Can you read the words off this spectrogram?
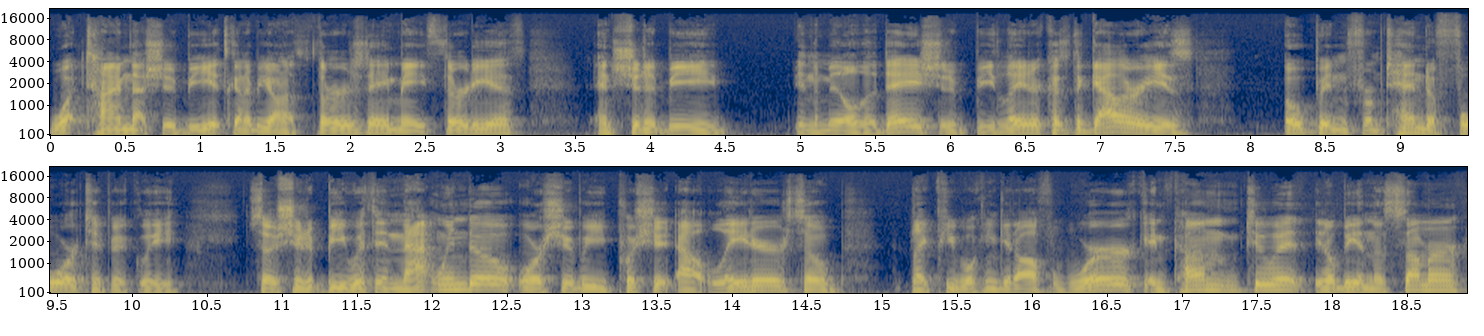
what time that should be. It's going to be on a Thursday, May 30th. And should it be in the middle of the day? Should it be later? Because the gallery is open from 10 to 4 typically. So should it be within that window or should we push it out later so like people can get off work and come to it? It'll be in the summer.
